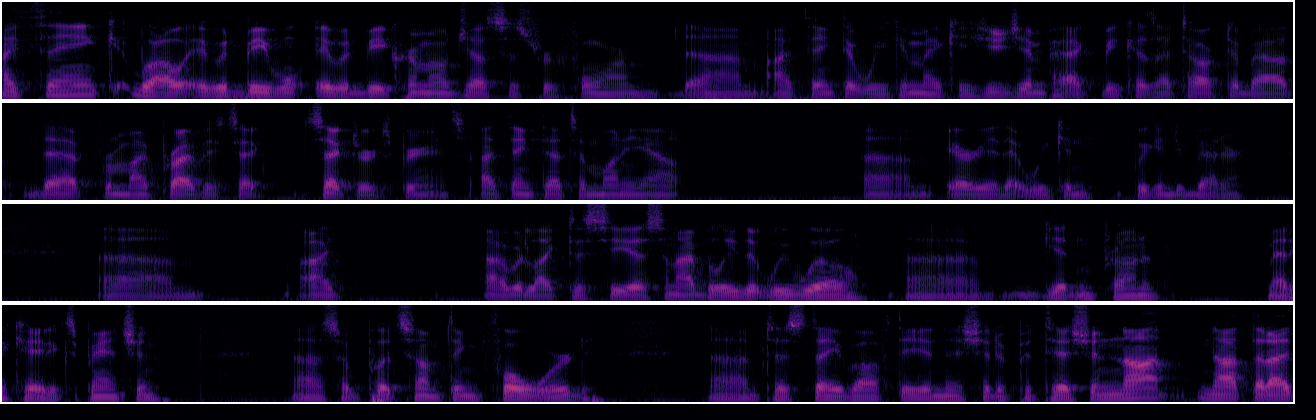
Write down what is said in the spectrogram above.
I think well, it would be it would be criminal justice reform. Um, I think that we can make a huge impact because I talked about that from my private sec- sector experience. I think that's a money out um, area that we can we can do better. Um, I I would like to see us, and I believe that we will uh, get in front of Medicaid expansion. Uh, so put something forward um, to stave off the initiative petition. Not not that I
